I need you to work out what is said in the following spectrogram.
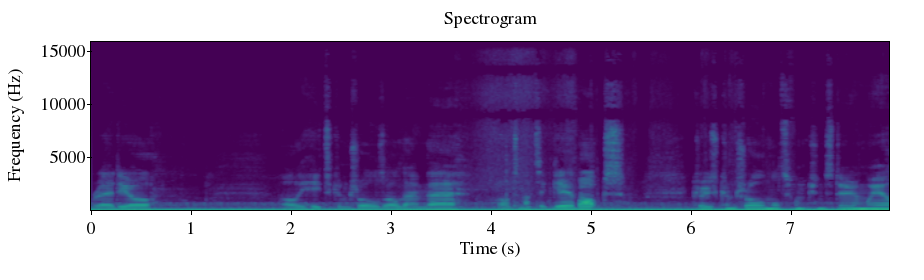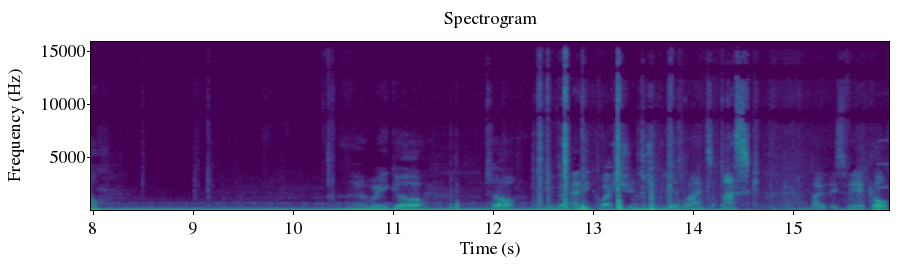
radio, heater controls all down there. Automatic gearbox cruise control multifunction steering wheel. There we go. So if you've got any questions you'd like to ask about this vehicle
